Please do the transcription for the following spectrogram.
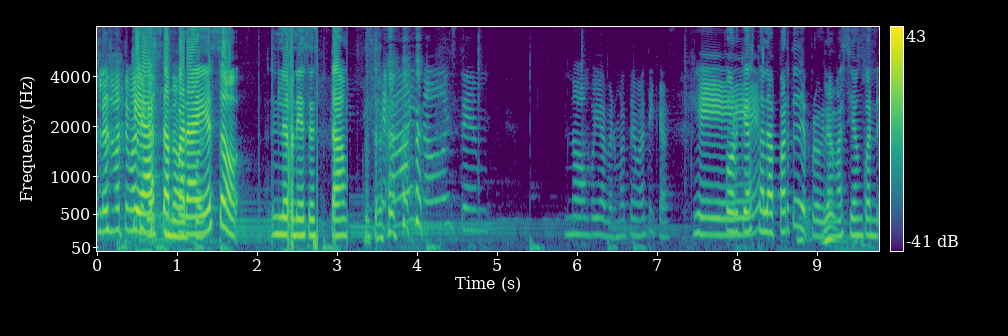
Las Que matemáticas. hasta no, para pues. eso lo necesitamos. Que, Ay, no, este. No voy a ver matemáticas. ¿Qué? Porque hasta la parte de programación, cuando,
